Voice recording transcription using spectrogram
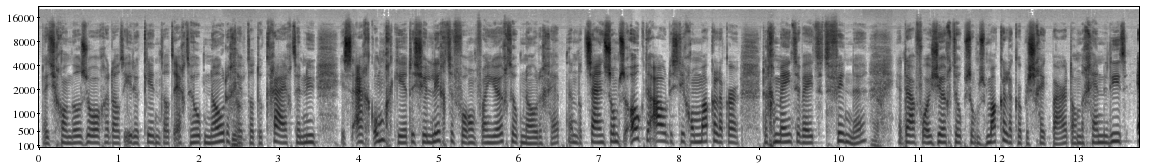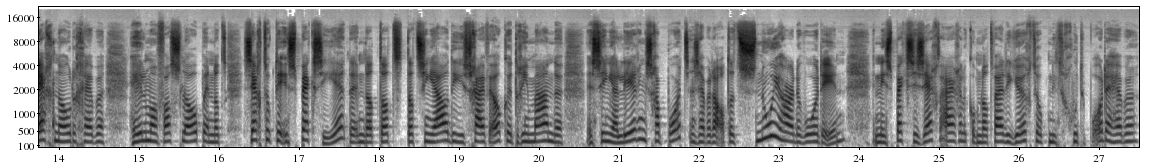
Dat je gewoon wil zorgen dat ieder kind dat echt hulp nodig Ja. heeft, dat ook krijgt. En nu is het eigenlijk omgekeerd. Als je een lichte vorm van jeugdhulp nodig hebt. En dat zijn soms ook de ouders die gewoon makkelijker de gemeente weten te vinden. Ja. Ja, daarvoor is jeugdhulp soms makkelijker beschikbaar dan degene die het echt nodig hebben, helemaal vastlopen. En dat zegt ook de inspectie. Hè? En dat, dat, dat signaal, die schrijven elke drie maanden een signaleringsrapport. En ze hebben daar altijd snoeiharde woorden in. En de inspectie zegt eigenlijk, omdat wij de jeugdhulp niet goed op orde hebben,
